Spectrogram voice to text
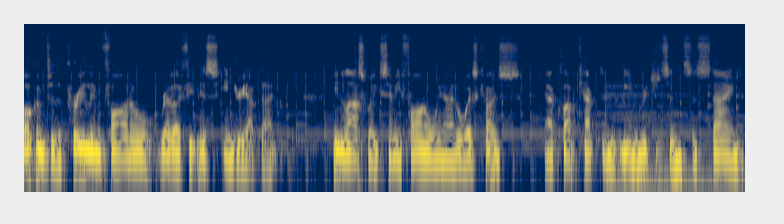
Welcome to the prelim final Revo Fitness injury update. In last week's semi final win over West Coast, our club captain Ian Richardson sustained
